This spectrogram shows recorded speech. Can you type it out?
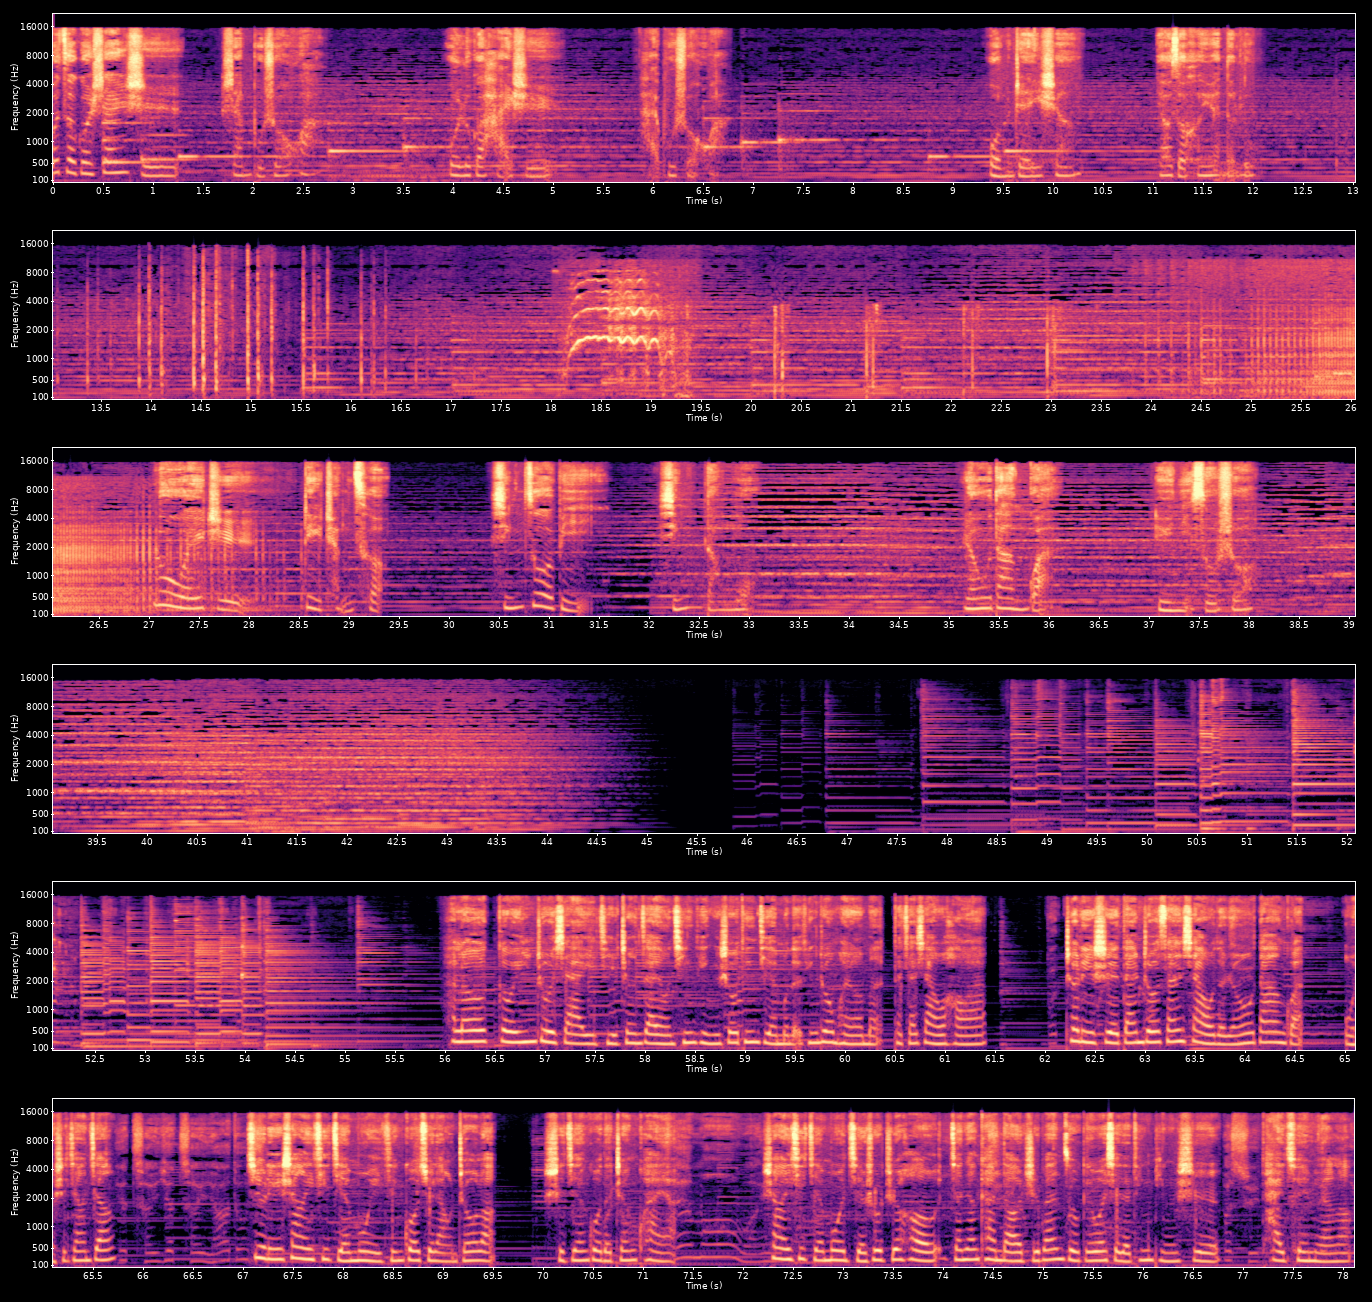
我走过山时，山不说话；我路过海时，海不说话。我们这一生要走很远的路。路为止，地成册，心作笔，心当墨。人物档案馆，与你诉说。Hello，各位音柱下以及正在用蜻蜓收听节目的听众朋友们，大家下午好啊！这里是单周三下午的人物档案馆，我是江江。距离上一期节目已经过去两周了，时间过得真快呀！上一期节目结束之后，江江看到值班组给我写的听评是太催眠了。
